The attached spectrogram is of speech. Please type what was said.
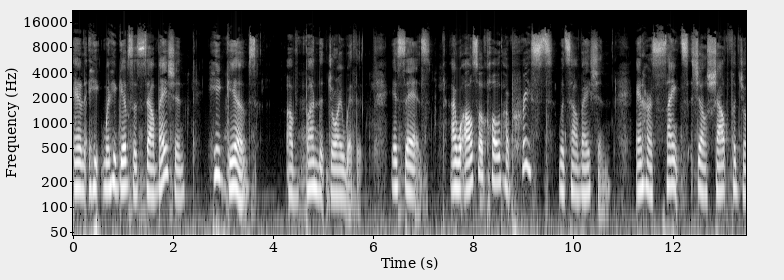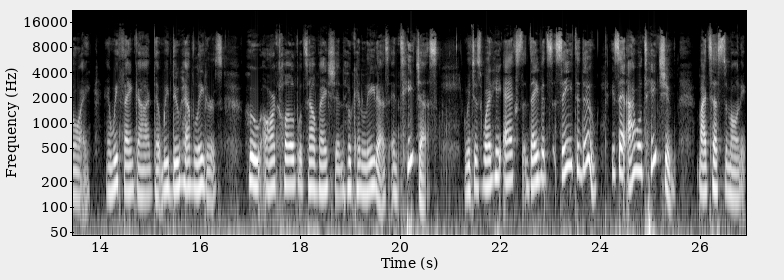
And he, when he gives us salvation, he gives abundant joy with it. It says, I will also clothe her priests with salvation, and her saints shall shout for joy. And we thank God that we do have leaders who are clothed with salvation, who can lead us and teach us, which is what he asked David's seed to do. He said, I will teach you my testimony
